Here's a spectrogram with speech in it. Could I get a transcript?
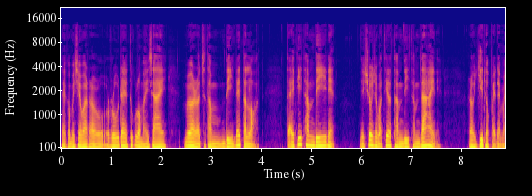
นะก็ไม่ใช่ว่าเรารู้ได้ทุกลมหายใจ ไม่ว่าเราจะทำดีได้ตลอด แต่ไอ้ที่ทำดีเนี่ยในช่วงจังหวะที่เราทำดีทำได้เนี่ย เรายืดออกไปได้ไหม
